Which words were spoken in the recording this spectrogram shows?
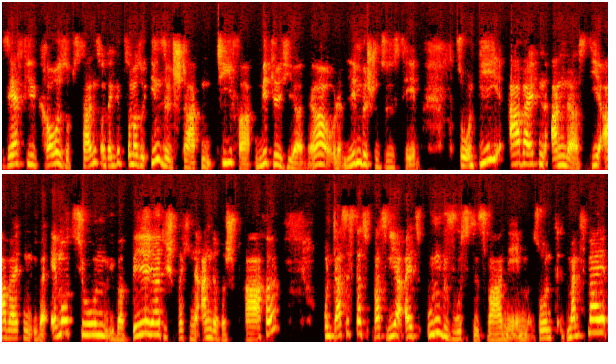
sehr viel graue Substanz. Und dann gibt es nochmal so Inselstaaten, tiefer, Mittelhirn ja, oder im limbischen System. So, und die arbeiten anders. Die arbeiten über Emotionen, über Bilder, die sprechen eine andere Sprache. Und das ist das, was wir als Unbewusstes wahrnehmen. So, und manchmal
